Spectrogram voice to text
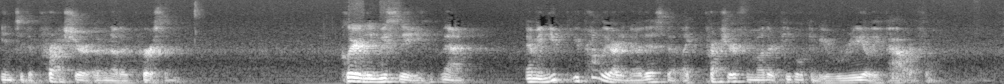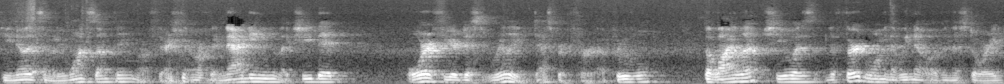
into the pressure of another person. Clearly, we see that, I mean, you, you probably already know this, that like pressure from other people can be really powerful. If you know that somebody wants something, or if they're, or if they're nagging you like she did, or if you're just really desperate for approval. Delilah, she was the third woman that we know of in the story,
